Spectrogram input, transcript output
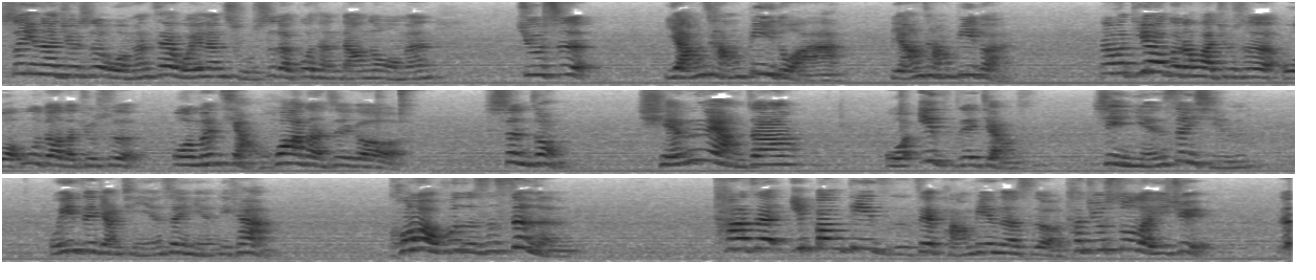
所以呢，就是我们在为人处事的过程当中，我们就是扬长避短，扬长避短。那么第二个的话，就是我悟到的，就是我们讲话的这个慎重。前两章我一直在讲谨言慎行，我一直在讲谨言慎行。你看，孔老夫子是圣人，他在一帮弟子在旁边的时候，他就说了一句：“那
